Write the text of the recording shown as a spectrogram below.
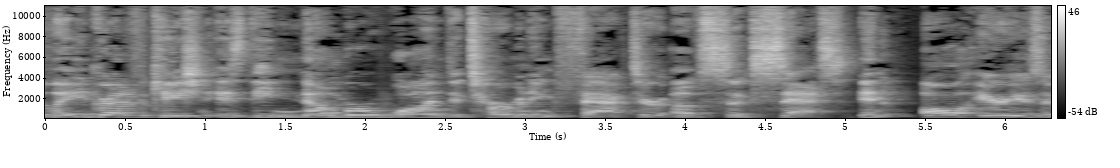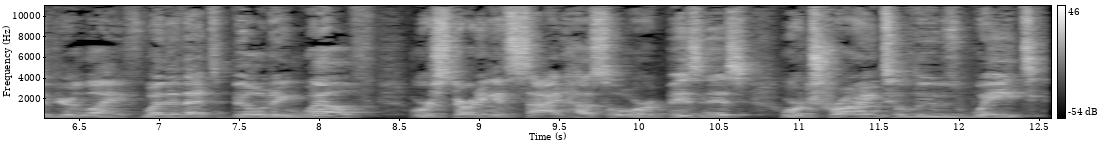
Delayed gratification is the number one determining factor of success in all areas of your life, whether that's building wealth or starting a side hustle or a business or trying to lose weight.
